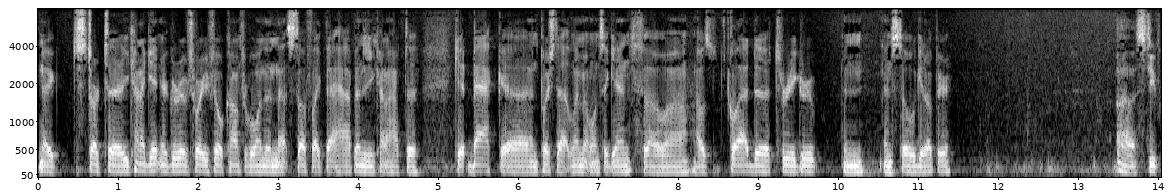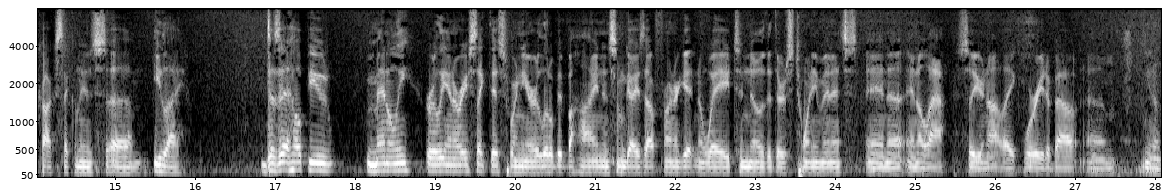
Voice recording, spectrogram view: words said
you know, you start to you kind of get in your groove to where you feel comfortable, and then that stuff like that happens. And you kind of have to get back uh, and push that limit once again. So uh, I was glad to, to regroup and and still get up here. Uh, Steve Cox, Cycle News. Um, Eli, does it help you mentally early in a race like this when you're a little bit behind and some guys out front are getting away to know that there's 20 minutes and a, and a lap, so you're not like worried about um, you know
